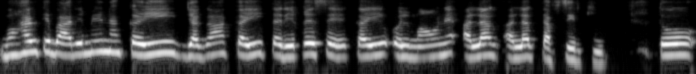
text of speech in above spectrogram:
مہر کے بارے میں نا کئی جگہ، کئی طریقے سے، کئی علماؤں نے الگ الگ تفسیر کی۔ تو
